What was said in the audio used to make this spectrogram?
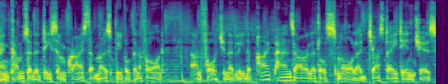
and comes at a decent price that most people can afford. Unfortunately, the pie pans are a little smaller, just 8 inches.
